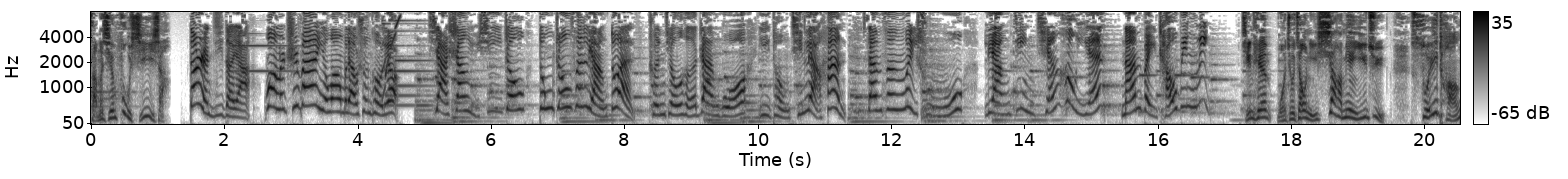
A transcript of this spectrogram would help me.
咱们先复习一下。当然记得呀，忘了吃饭也忘不了顺口溜。夏商与西周，东周分两段，春秋和战国，一统秦两汉，三分魏蜀吴，两晋前后延，南北朝并立。今天我就教你下面一句：隋唐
